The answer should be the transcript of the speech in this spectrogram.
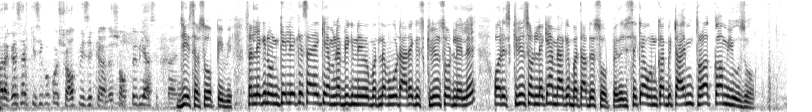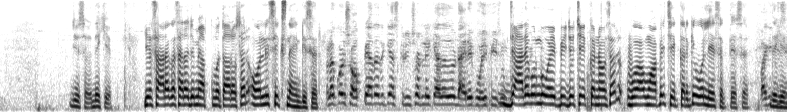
और अगर सर किसी को कोई शॉप विज़िट करना तो शॉप पे भी आ सकता है। जी सर शॉप पे भी। सर, लेकिन उनके लिए कैसा है कि हमने भी मतलब वो डायरेक्ट स्क्रीनशॉट ले ले और स्क्रीनशॉट लेके हमें आके बता दे शॉप पे। तो जिससे क्या उनका भी टाइम थोड़ा कम यूज़ हो। जी सर, देखिए। ये सारा का सारा जो मैं आपको बता रहा हूँ sir only six ninety sir. मतलब कोई शॉप पे आता है तो क्या स्क्रीनशॉट लेके आता है तो डायरेक्ट वही पीस डायरेक्ट उनको वही भी जो चेक करना हो सर वो आप वहाँ पे चेक करके वो ले सकते हैं सर। देखिए।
